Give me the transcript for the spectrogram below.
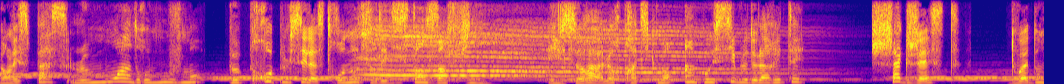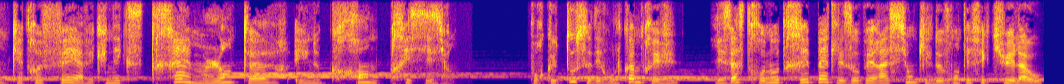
Dans l'espace, le moindre mouvement peut propulser l'astronaute sur des distances infinies. Et il sera alors pratiquement impossible de l'arrêter. Chaque geste doit donc être fait avec une extrême lenteur et une grande précision. Pour que tout se déroule comme prévu, les astronautes répètent les opérations qu'ils devront effectuer là-haut,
